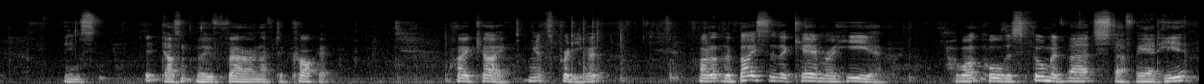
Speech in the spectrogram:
then it doesn't move far enough to cock it. Okay, that's pretty good. Right at the base of the camera here, I want all this film advanced stuff out here.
